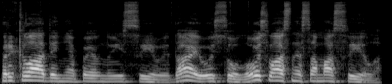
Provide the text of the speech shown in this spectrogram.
прикладення певної сили, да, і ось соло. Ось, власне, сама сила.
